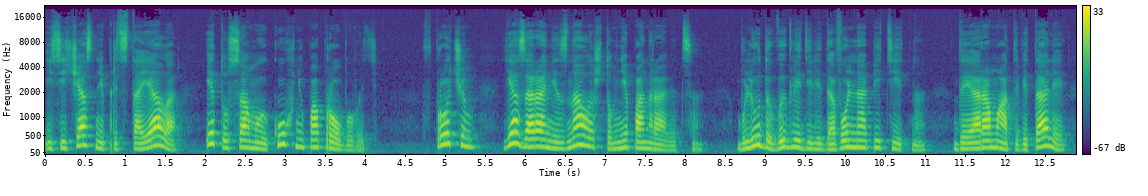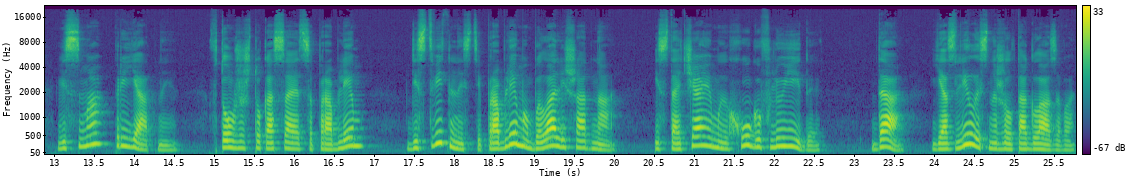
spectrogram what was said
и сейчас мне предстояло эту самую кухню попробовать. Впрочем, я заранее знала, что мне понравится. Блюда выглядели довольно аппетитно, да и ароматы витали весьма приятные. В том же, что касается проблем, в действительности проблема была лишь одна – источаемые хуго-флюиды. Да, я злилась на Желтоглазого,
